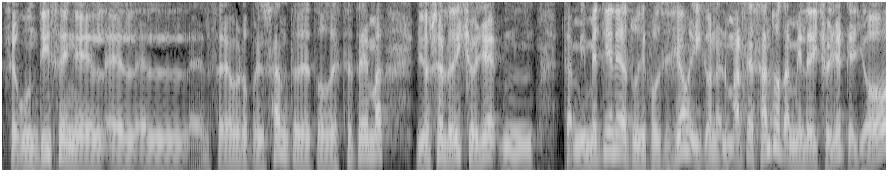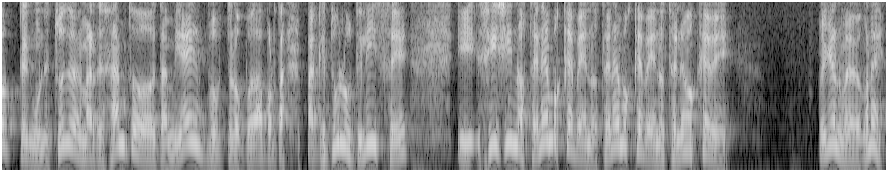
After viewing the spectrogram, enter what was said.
según dicen, el, cerebro pensante de todo este tema, yo se lo he dicho, oye, mm, que a mí me tiene a tu disposición. Y con el Martes Santo también le he dicho, oye, que yo tengo un estudio del Martes Santo también, pues te lo puedo aportar, para que tú lo utilices. Y sí, sí, nos tenemos que ver, nos tenemos que ver, nos tenemos que ver. Pero yo no me veo con él.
